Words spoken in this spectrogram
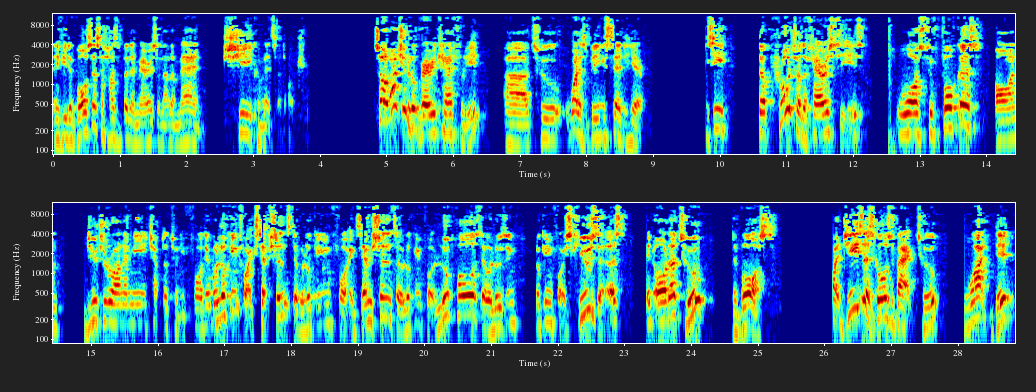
And if he divorces her husband and marries another man, she commits adultery. So I want you to look very carefully uh, to what is being said here. You see, the approach of the Pharisees was to focus on Deuteronomy chapter 24. They were looking for exceptions, they were looking for exemptions, they were looking for loopholes, they were losing, looking for excuses in order to divorce. But Jesus goes back to what did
